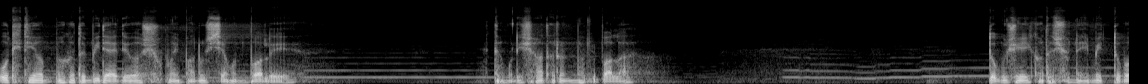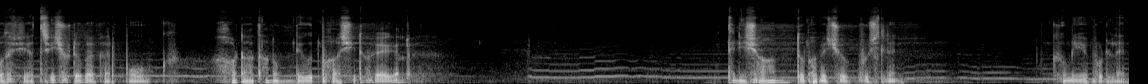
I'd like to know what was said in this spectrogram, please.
অতিথি অভ্যাগত বিদায় দেওয়ার সময় মানুষ যেমন বলে, তেমনি সাধারণভাবে বলা তবু সেই কথা শুনে মৃত্যুপথে যাত্রী ছোট কাকার মুখ হঠাৎ আনন্দে উদ্ভাসিত হয়ে গেল। তিনি শান্তভাবে চোখ বুঝলেন, ঘুমিয়ে পড়লেন।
